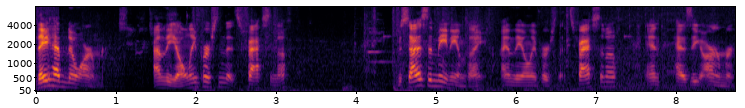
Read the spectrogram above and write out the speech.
They have no armor. I'm the only person that's fast enough. Besides the medium tank, I'm the only person that's fast enough and has the armor.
